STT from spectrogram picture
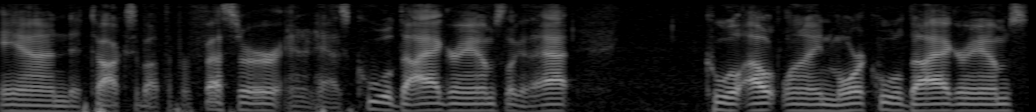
and it talks about the professor, and it has cool diagrams. Look at that cool outline, more cool diagrams.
